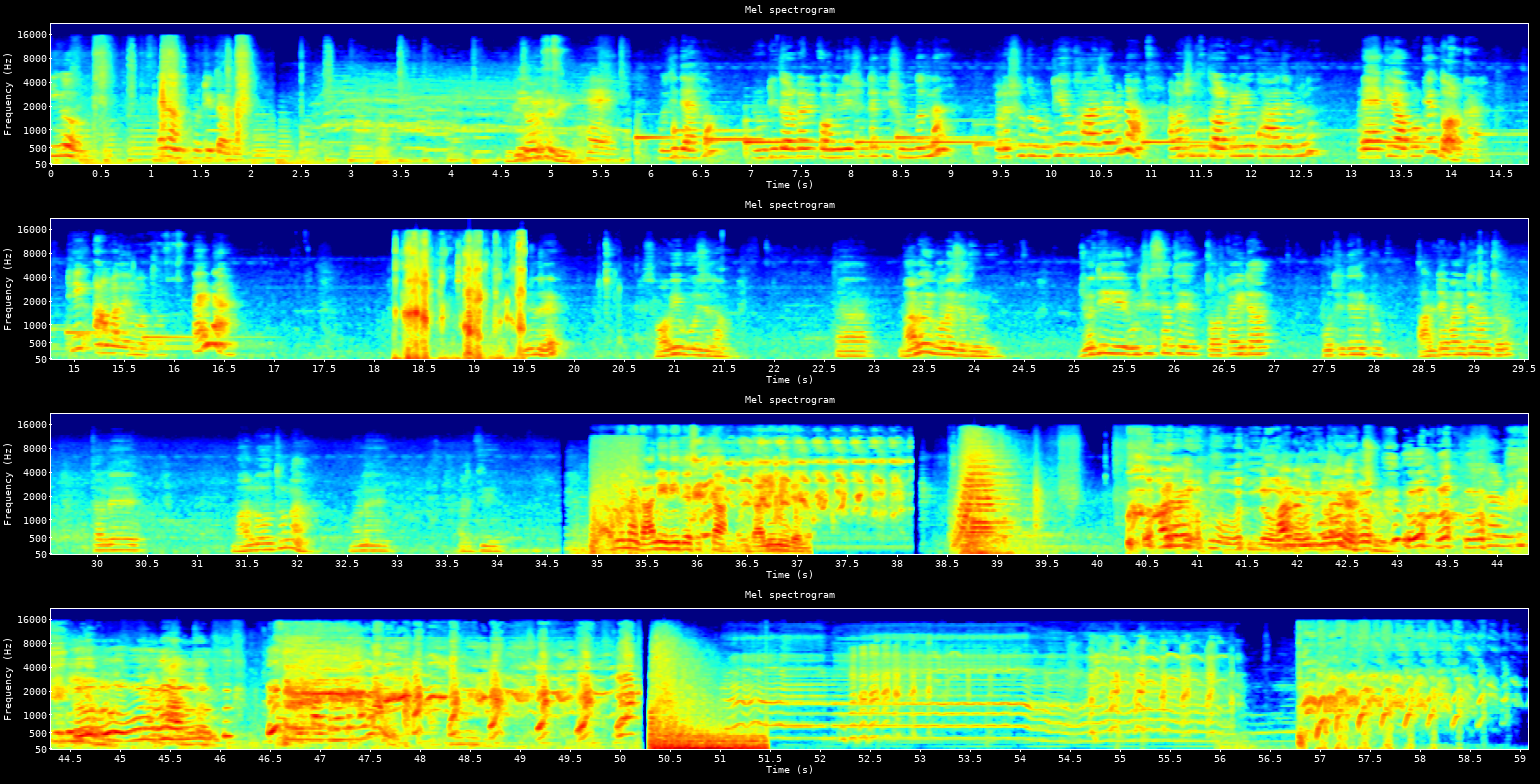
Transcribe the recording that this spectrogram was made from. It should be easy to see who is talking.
Speaker 1: কি গো? এলাম রুটি তরকারি
Speaker 2: রুটি তরকারি?
Speaker 1: হ্যাঁ বলছি দেখো রুটি তরকারির কম্বিনেশনটা কি সুন্দর না? মানে শুধু রুটিও খাওয়া যাবে না আবার শুধু তরকারিও খাওয়া যাবে না? মানে একে অপরকে দরকার ঠিক আমাদের মতো তাই না?
Speaker 2: বুঝলে? সবই বুঝলাম। তা ভালোই বলেছ তুমি। যদি এই রুটির সাথে তরকারিটা প্রতিদিন একটু পাল্টে পাল্টে হতো তাহলে ভালো হতো না মানে আর কি
Speaker 3: अभी मैं गाली नहीं दे सकता गाली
